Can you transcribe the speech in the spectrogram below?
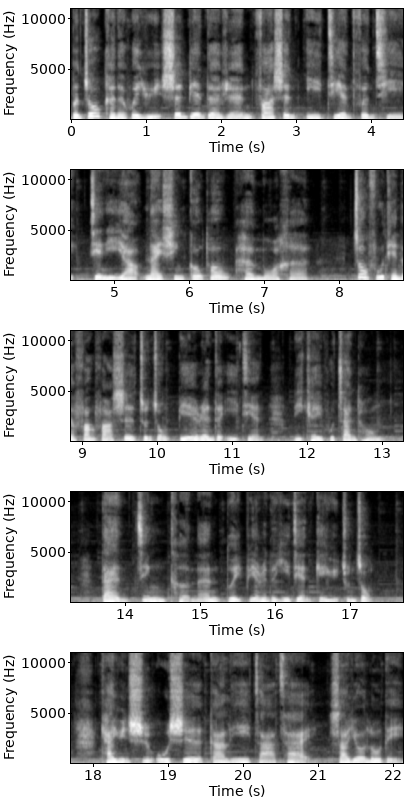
本周可能会与身边的人发生意见分歧，建议要耐心沟通和磨合。种福田的方法是尊重别人的意见，你可以不赞同，但尽可能对别人的意见给予尊重。开运食物是咖喱杂菜 （Sayur Lodeh），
